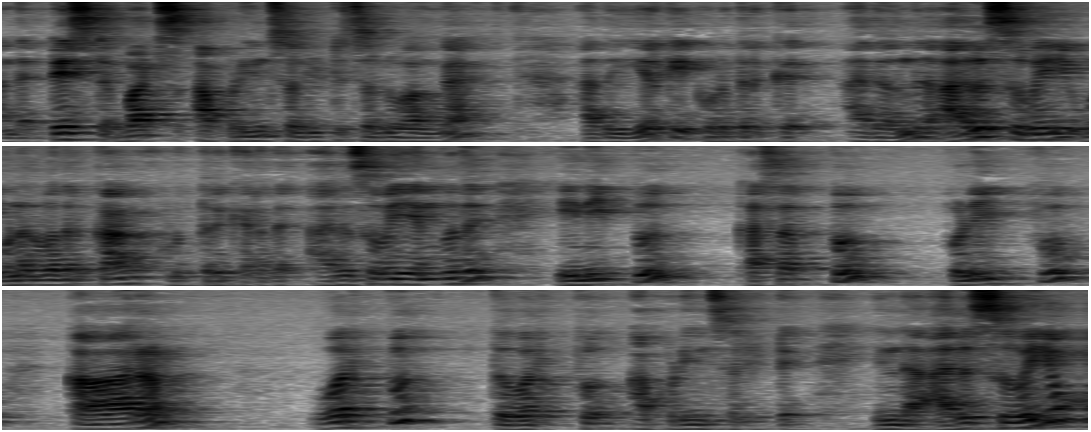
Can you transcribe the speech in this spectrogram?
அந்த டேஸ்ட் பட்ஸ் அப்படின்னு சொல்லிட்டு சொல்லுவாங்க. அது இயற்கை கொடுத்துருக்கு. அது வந்து அறுசுவையை உணர்வதற்காக கொடுத்துருக்கிறது. அறுசுவை என்பது இனிப்பு கசப்பு புளிப்பு காரம் வற்பு துவர்ப்பு அப்படின்னு சொல்லிட்டு இந்த அறுசுவையும்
